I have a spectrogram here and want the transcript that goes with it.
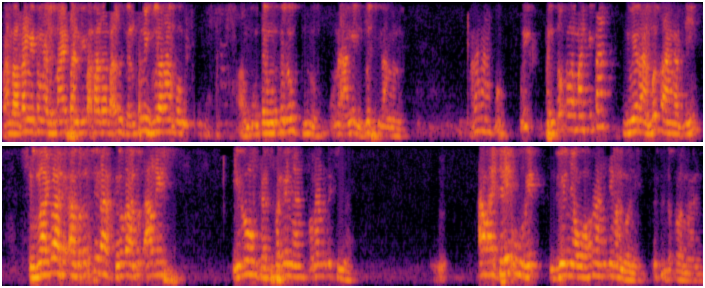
Pambatan itu nggak semaitan di pak pada pak dan seminggu lah rampung. Muter-muter lu dulu, kena angin, gus hilang. Ora rampung. Wih, bentuk kelemahan kita dua rambut lah ngerti. Jumlah itu rambut sirah, rambut alis, irung dan sebagainya. Orang itu Cina. Awal jadi urip, dua nyawa orang itu manggone. Itu bentuk kelemahan.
